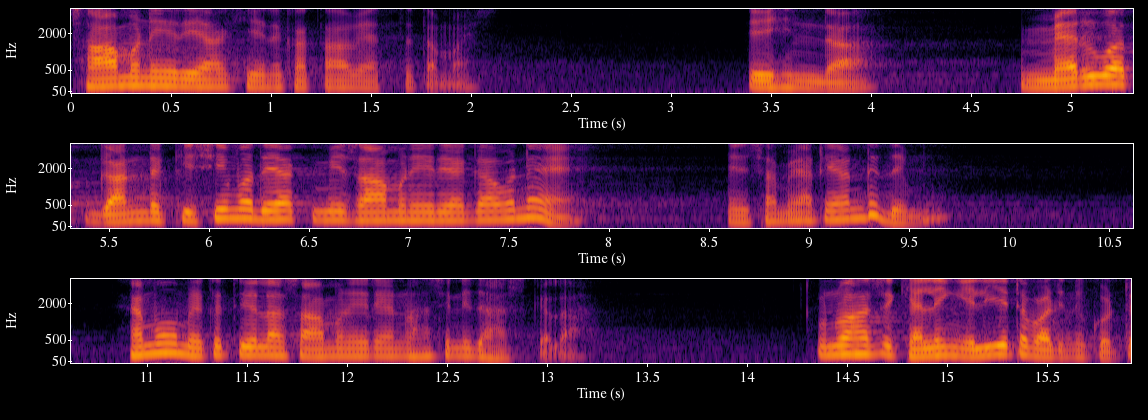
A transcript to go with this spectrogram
සාමනේරයා කියන කතාව ඇත්ත තමයි. ඒ හින්දා මැරුවත් ගණ්ඩ කිසිම දෙයක් මේ සාමනේරය ගව නෑ එනි සමයට යන්ට දෙමු. හැමෝ එකතු වෙලා සාමනේරයන් වහස නිදහස් කළා. උන්වහස කැලින් එලියට වඩිනකොට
